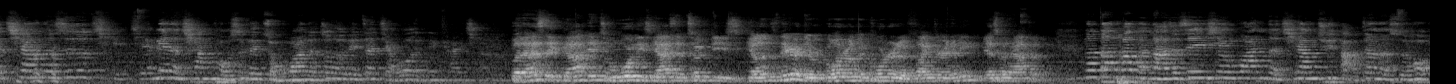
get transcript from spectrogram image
个枪呢是说前前面的枪头是可以转弯的，最后可以在角落里面开枪。But as they got into war, these guys that took these guns there, they were going around the corner to fight their enemy. Guess what happened? 那当他们拿着这一些弯的枪去打仗的时候，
